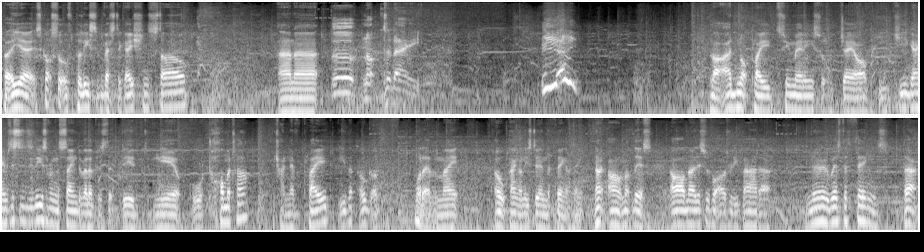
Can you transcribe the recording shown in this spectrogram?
But yeah, it's got sort of police investigation style. And uh, uh not today. like I'd not played too many sort of JRPG games. This is these are from the same developers that did NieR Automata, which I never played either. Oh god, whatever, mate. Oh, hang on, he's doing the thing, I think. No, oh, not this. Oh no, this was what I was really bad at. No, where's the things? That.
